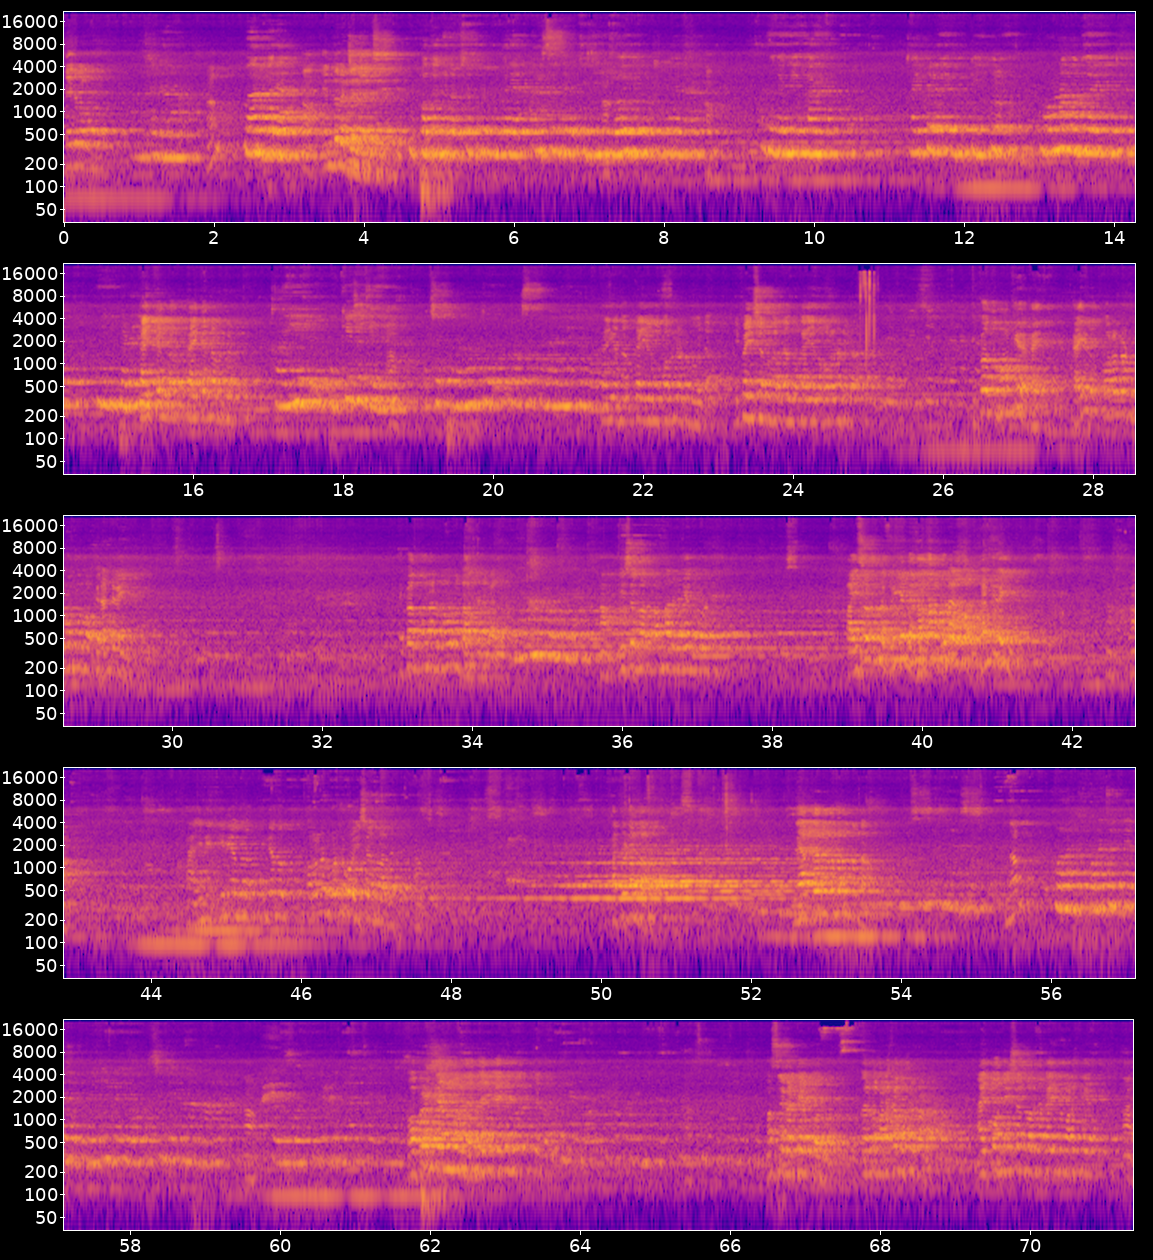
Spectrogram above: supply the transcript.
പേര് എന്ത് ചേച്ചി മുപ്പത്തഞ്ച് വർഷത്തിന് മുമ്പ് ഐസിന്റെ വെച്ച് ജോലി അത് കഴിഞ്ഞ് കൈ കൈക്കെല്ലാം കിട്ടി കൊറോണ വന്നു കഴിഞ്ഞിട്ട് എനിക്ക് പെടലി കൈ പൊക്കിയൊക്കെ ചെയ്തു പക്ഷെ കൈയൊന്ന് കൈയൊന്ന് പുറകോട്ട് ഈ എന്ന് പറഞ്ഞാൽ കൈയൊന്ന് പുറകോട്ട് ഇപ്പൊ ഒന്ന് നോക്കിയോ കൈ? കൈ പുറകോട്ട് പോകുമ്പോൾ നോക്കി. രണ്ട് കൈ. ഇപ്പൊ പോകുന്നുണ്ടോ അതിന്റെ കാര്യം ആ ഈശ്വർ നന്നായിട്ട് കൈയൊന്ന് കൊടുത്ത് പൈസ കൊടുക്കില്ല ഫ്രീ അല്ലേ? നന്നായിട്ട് കൂടെ ഉള്ളോ രണ്ട് കൈ. ആ, ആ. ഇനി ഇനി ഒന്ന് ഇനി ഒന്ന് പുറകോട്ട് കൊണ്ടുപോയി ഈശ്വർ എന്ന് പറഞ്ഞു പറ്റുന്നുണ്ടോ നേരത്തെ പറഞ്ഞിട്ടുണ്ടോ എന്നാ? മസിൽ കട്ടിയായി പോകുന്നു വെറുതെ മടക്കാൻ ആ ഇപ്പോൾ നീശ എന്ന് പറഞ്ഞ കയ്യിൽ നിന്ന് മടക്കിയോ? ആ.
